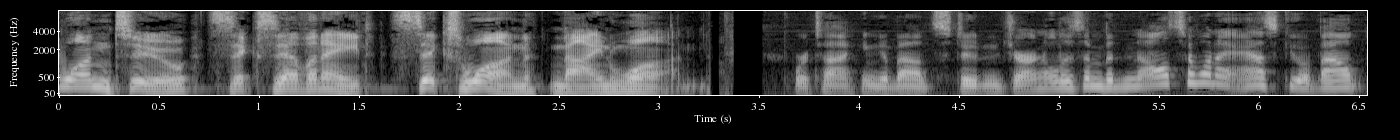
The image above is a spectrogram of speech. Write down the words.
412-678-6191. We're talking about student journalism, but I also want to ask you about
